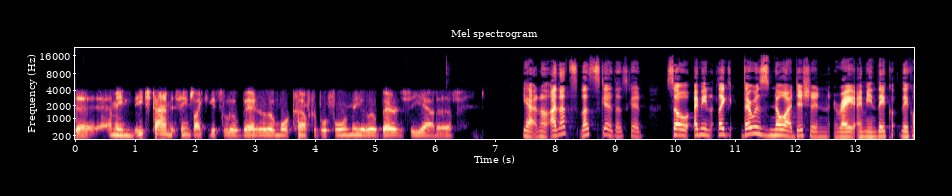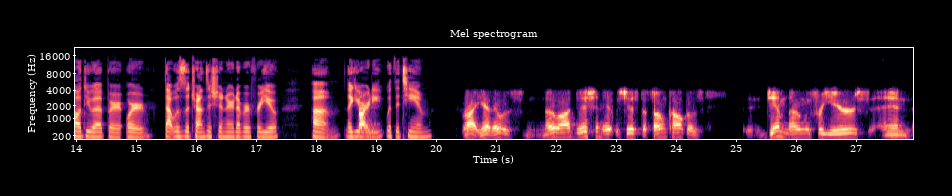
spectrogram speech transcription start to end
uh, I mean, each time it seems like it gets a little better, a little more comfortable for me, a little better to see out of. Yeah, no, and that's that's good. That's good. So, I mean, like there was no audition, right? I mean, they they called you up or or that was the transition or whatever for you. Um, like you right. already with the team. Right. Yeah, there was no audition. It was just a phone call because Jim known me for years, and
